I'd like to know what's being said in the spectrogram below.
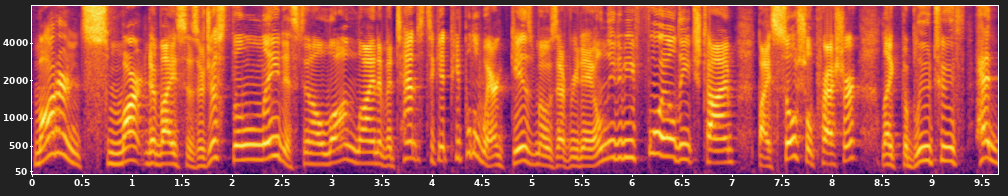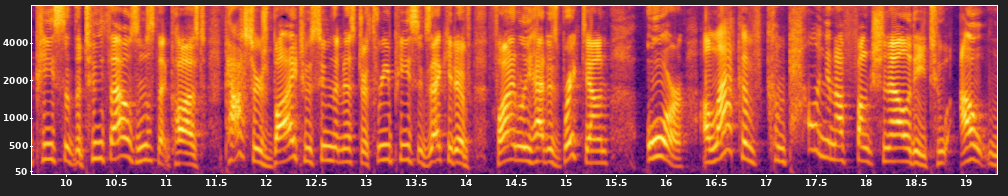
modern smart devices are just the latest in a long line of attempts to get people to wear gizmos every day, only to be foiled each time by social pressure, like the Bluetooth headpiece of the 2000s that caused passers-by to assume that Mr. Three-Piece Executive finally had his breakdown, or a lack of compelling enough functionality to outweigh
